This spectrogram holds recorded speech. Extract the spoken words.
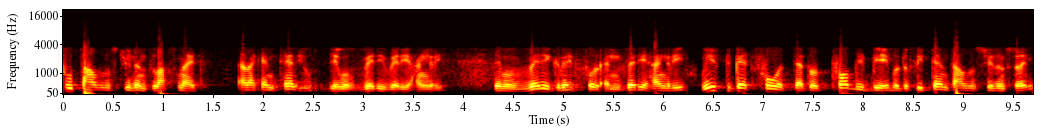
2,000 students last night. And I can tell you, they were very, very hungry. They were very grateful and very hungry. We've prepared food that will probably be able to feed 10,000 students today.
